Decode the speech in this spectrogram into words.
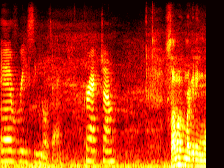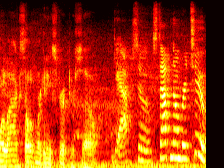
every single day. Correct, John? Some of them are getting more lax, some of them are getting stricter. So Yeah. So step number two:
